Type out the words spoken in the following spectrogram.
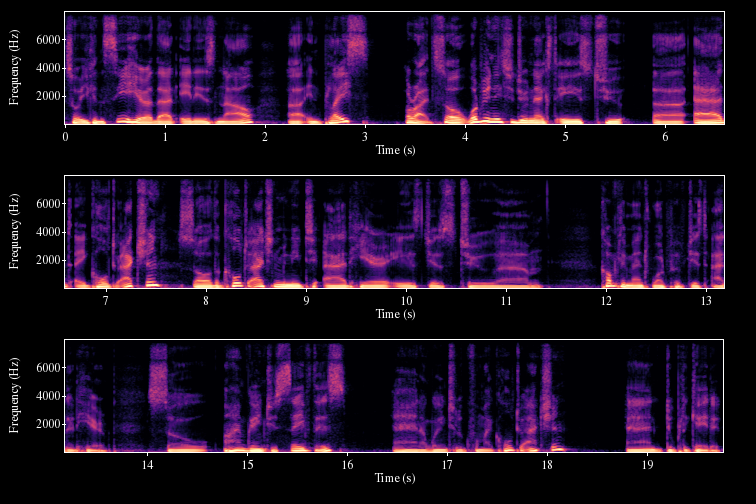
So you can see here that it is now uh, in place. All right, so what we need to do next is to uh, add a call to action. So the call to action we need to add here is just to um, complement what we've just added here. So I'm going to save this and I'm going to look for my call to action and duplicate it.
